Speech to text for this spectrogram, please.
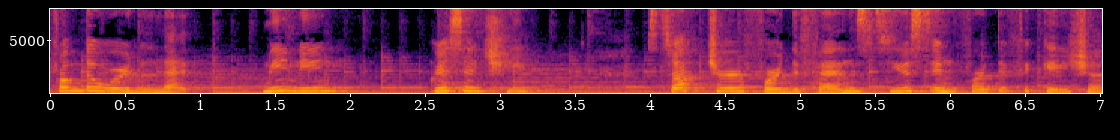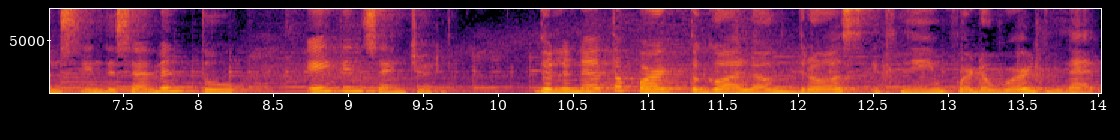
from the word let, meaning crescent shape, structure for defense used in fortifications in the 7th to 18th century. The Luneta Park Tagalog draws its name for the word net,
